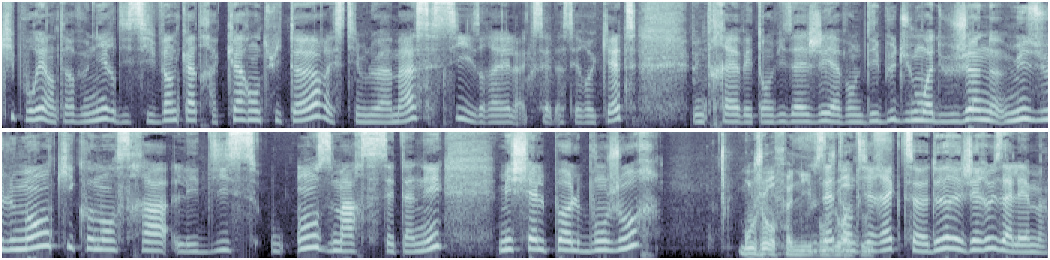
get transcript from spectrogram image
qui pourrait intervenir d'ici 24 à 48 heures, estime le Hamas, si Israël accède à ces requêtes. Une trêve est envisagée avant le début du mois du jeûne musulman qui commencera les 10 ou 11 mars cette année. Michel Paul, bonjour. Bonjour Fanny. Vous êtes en direct de Jérusalem.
